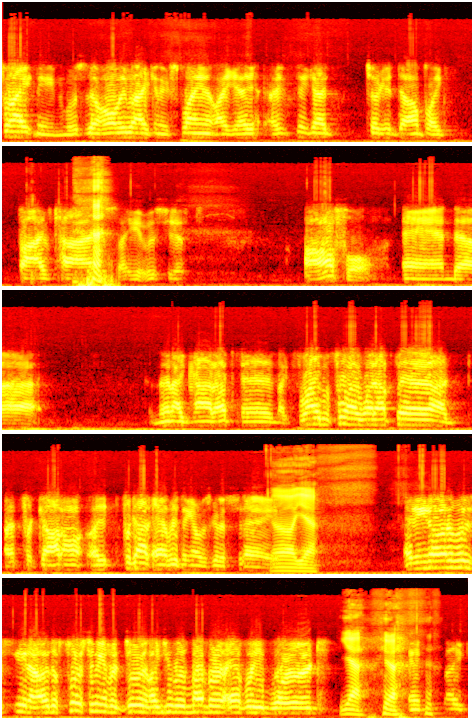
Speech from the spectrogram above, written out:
frightening. Was the only way I can explain it. Like I, I think I took a dump like five times. like it was just awful. And uh, and then I got up there, like right before I went up there, I, I forgot all, I forgot everything I was going to say. Oh yeah, and you know, it was you know the first time you ever do it. Like you remember every word. yeah, yeah. and like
